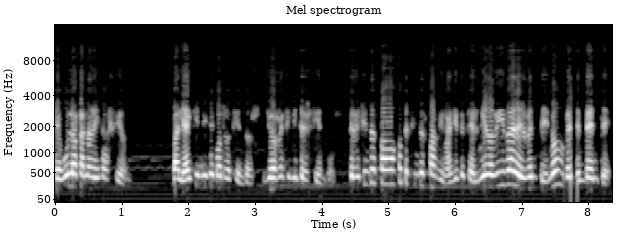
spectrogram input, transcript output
según la canalización. Vale, hay quien dice 400, yo recibí 300. 300 para abajo, 300 para arriba. Yo qué sé, el miedo viva en el 20, ¿no? En 20.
